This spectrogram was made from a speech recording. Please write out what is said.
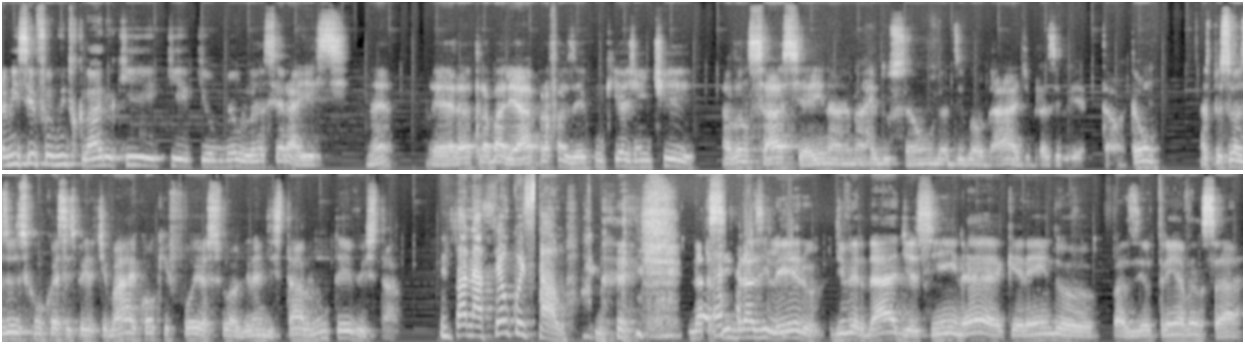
Para mim sempre foi muito claro que, que, que o meu lance era esse, né? Era trabalhar para fazer com que a gente avançasse aí na, na, redução da desigualdade brasileira e tal. Então, as pessoas às vezes ficam com essa expectativa, ah, qual que foi a sua grande estalo? Não teve o estalo. Já nasceu com estalo. Nasci brasileiro, de verdade, assim, né? Querendo fazer o trem avançar.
